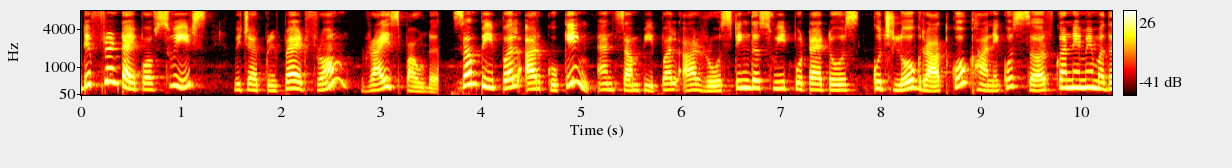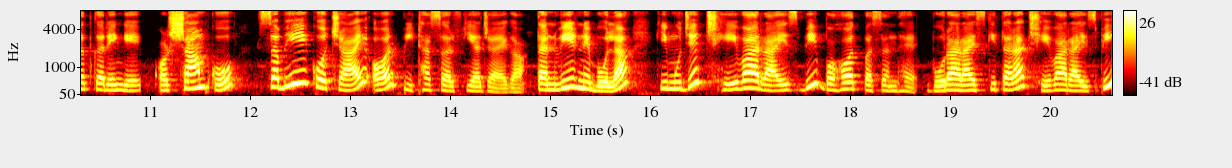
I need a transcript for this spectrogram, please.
different type of sweets which are prepared from rice powder. Some people are cooking and some people are roasting the sweet potatoes. कुछ लोग रात को खाने को सर्व करने में मदद करेंगे और शाम को सभी को चाय और पीठा सर्व किया जाएगा। तनवीर ने बोला कि मुझे छेवा राइस भी बहुत पसंद है। बोरा राइस की तरह छेवा राइस भी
